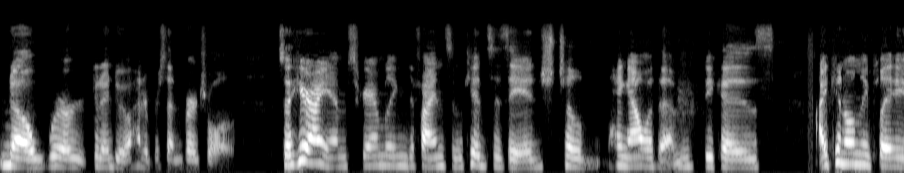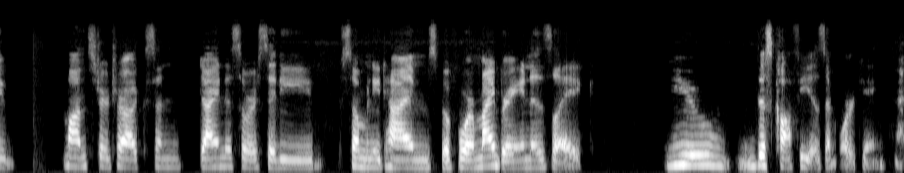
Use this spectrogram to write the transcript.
no we're going to do 100% virtual. So here i am scrambling to find some kids his age to hang out with him because i can only play monster trucks and dinosaur city so many times before my brain is like you this coffee isn't working.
